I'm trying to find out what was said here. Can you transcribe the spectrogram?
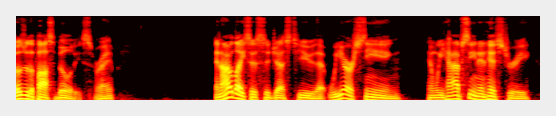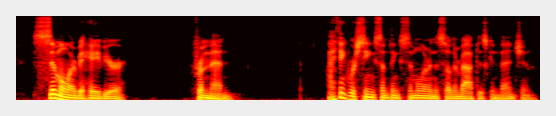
those are the possibilities, right? And I would like to suggest to you that we are seeing and we have seen in history similar behavior from men. I think we're seeing something similar in the Southern Baptist Convention.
